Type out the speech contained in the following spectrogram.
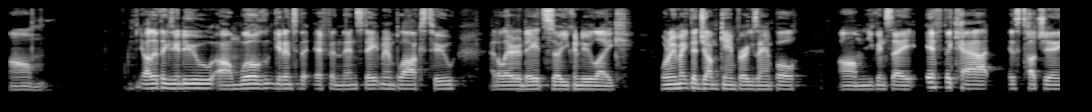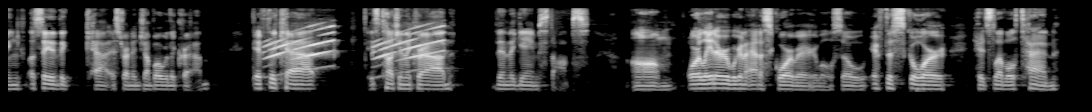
Um, the other things you can do, um, we'll get into the if and then statement blocks too at a later date. So you can do like when we make the jump game, for example, um, you can say if the cat is touching, let's say the cat is trying to jump over the crab. If the cat is touching the crab, then the game stops. Um, or later, we're going to add a score variable. So if the score hits level 10,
